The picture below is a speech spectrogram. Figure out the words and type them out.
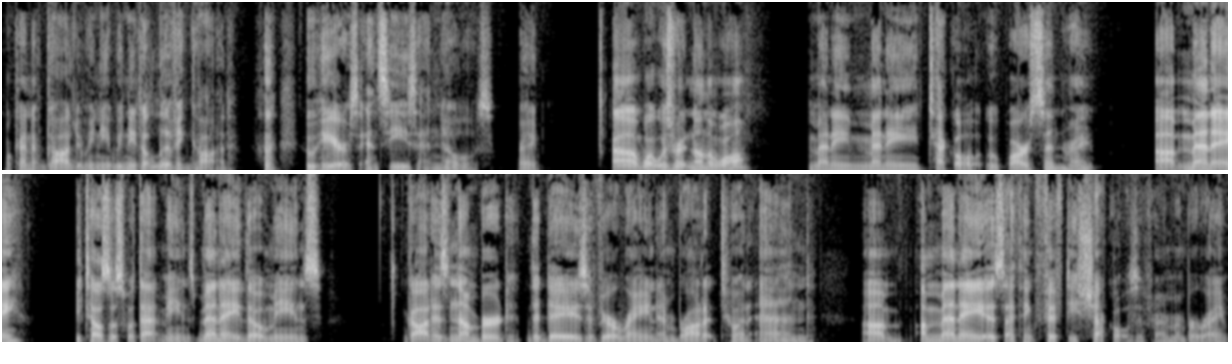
What kind of God do we need? We need a living God who hears and sees and knows, right? Uh, what was written on the wall? Mene, mene tekel upharsin, right? Uh, mene, he tells us what that means. Mene, though, means God has numbered the days of your reign and brought it to an end. Um, a mene is, I think, 50 shekels, if I remember right.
